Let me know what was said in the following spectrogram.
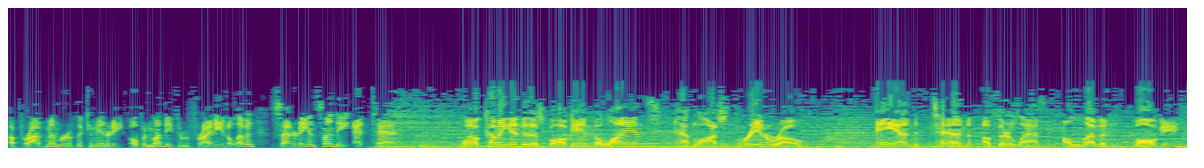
a proud member of the community, open Monday through Friday at 11, Saturday and Sunday at 10. Well, coming into this ball game, the Lions have lost three in a row and 10 of their last 11 ball games.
